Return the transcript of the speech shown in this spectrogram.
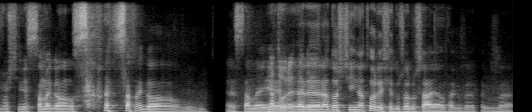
właściwie z samego, z samego z samej Natury e, takiej. radości i natury się dużo ruszają, także... także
